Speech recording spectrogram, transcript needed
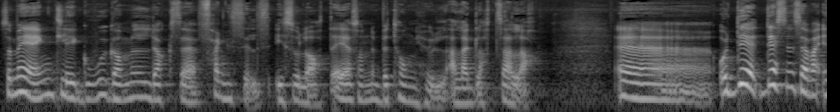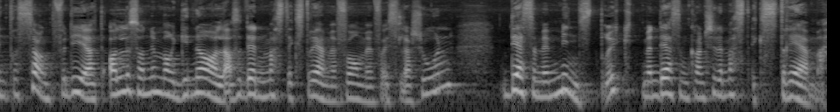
Som er egentlig gode, gammeldagse fengselsisolat. Det er sånne betonghull eller glattceller. Eh, og det, det syns jeg var interessant, fordi at alle sånne marginaler altså Det er den mest ekstreme formen for isolasjon. Det som er minst brukt, men det som kanskje er det mest ekstreme.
